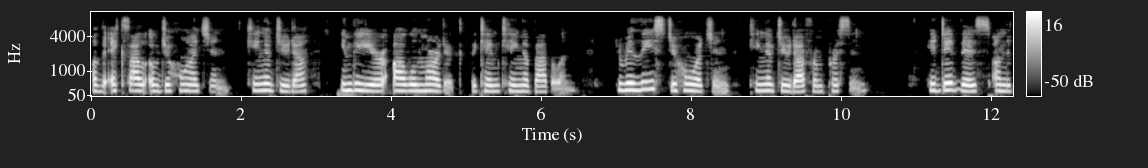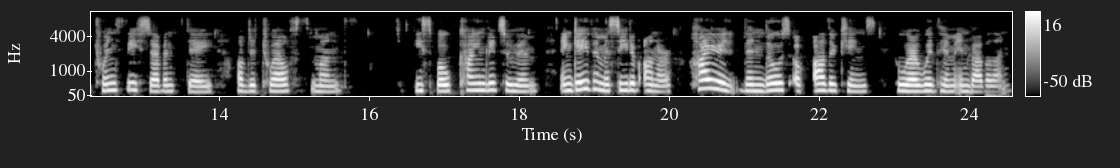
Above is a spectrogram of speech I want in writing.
of the exile of Jehoiachin, king of Judah, in the year Awel Marduk became king of Babylon, he released Jehoiachin, king of Judah, from prison. He did this on the twenty seventh day of the twelfth month. He spoke kindly to him and gave him a seat of honor higher than those of other kings who were with him in Babylon.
